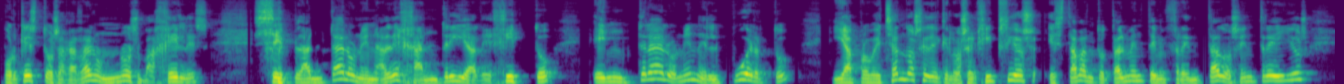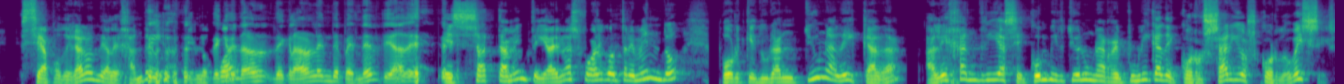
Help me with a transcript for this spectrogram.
porque estos agarraron unos bajeles, se plantaron en Alejandría de Egipto, entraron en el puerto y aprovechándose de que los egipcios estaban totalmente enfrentados entre ellos, se apoderaron de Alejandría. declararon, la independencia. De... Exactamente, y además fue algo tremendo porque durante una década Alejandría se convirtió en una república de corsarios cordobeses.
